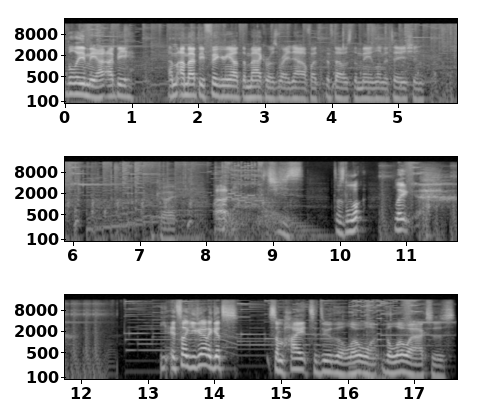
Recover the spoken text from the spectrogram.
Believe me, I, would be... I'm, i might be figuring out the macros right now if, I, if that was the main limitation. Okay. Uh, jeez. Those Like... It's like you gotta get some height to do the low one, the low axes.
